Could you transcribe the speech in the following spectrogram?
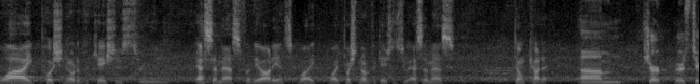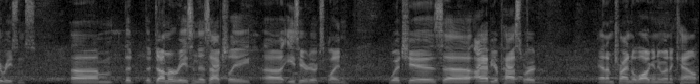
why push notifications through SMS for the audience, why, why push notifications through SMS don't cut it. Um, sure, there's two reasons. Um, the, the dumber reason is actually uh, easier to explain, which is uh, I have your password and I'm trying to log into an account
